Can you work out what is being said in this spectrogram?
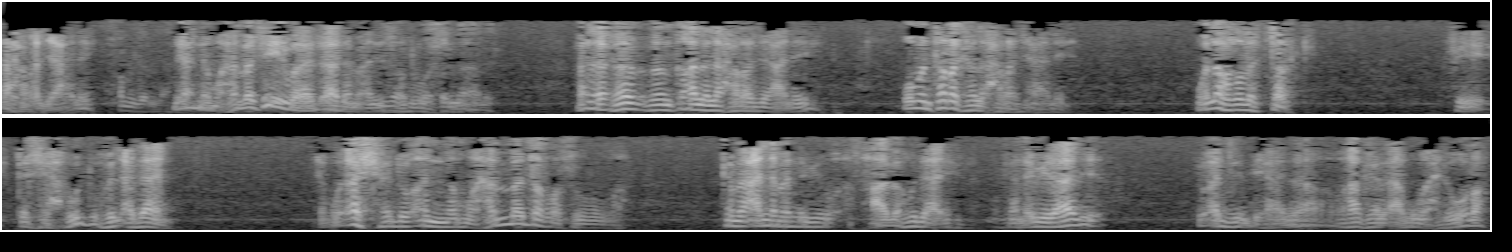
لا حرج عليه. الحمد لله. لأن محمد سيد ولد آدم عليه الصلاة والسلام. فمن قال لا حرج عليه ومن ترك لا حرج عليه. والأفضل الترك في التشهد وفي الأذان. يقول أشهد أن محمدا رسول الله. كما علم النبي أصحابه ذلك. كان بلال يؤذن بهذا وهكذا أبو محذورة.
